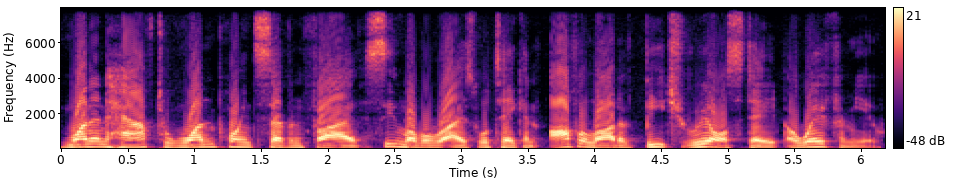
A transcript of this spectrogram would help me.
one and a half to 1.75 sea level rise will take an awful lot of beach real estate away from you,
